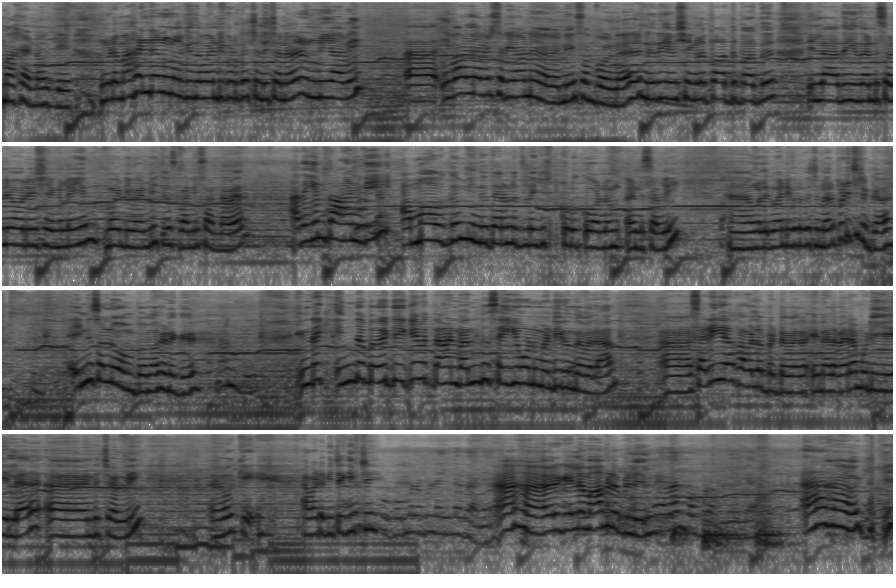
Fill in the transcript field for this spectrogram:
மகன் ஓகே உங்களோட மகன் தான் உங்களுக்கு இந்த வண்டி கொடுக்க சொல்லி சொன்னவர் உண்மையாகவே இவாள் அவர் சரியான நேசம் போல். நிறைய விஷயங்களை பார்த்து பார்த்து இல்லாது இதுன்னு சொல்லி ஒவ்வொரு விஷயங்களையும் வேண்டி வேண்டி சூஸ் பண்ணி சொன்னவர். அதையும் தாண்டி அம்மாவுக்கும் இந்த தருணத்தில் கிஃப்ட் கொடுக்கணும் என்று சொல்லி உங்களுக்கு வண்டி கொடுக்க சொன்னவர் பிடிச்சிருக்கா? என்ன சொல்லுவோம் இப்போ மகனுக்கு? இன்றைக்கு இந்த பர்த்டேக்கே தான் வந்து செய்யணும் வண்டி இருந்தவரா? சரியாக கவலைப்பட்டவர் கவலைப்பட்டு வர என்னால் வர முடியல என்று சொல்லி ஓகே. அவட மிச்ச கிஃப்ட் ஆஹா அவருக்கு இல்லை. மாம்பழ பிள்ளைகள் ஆஹா ஓகே.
